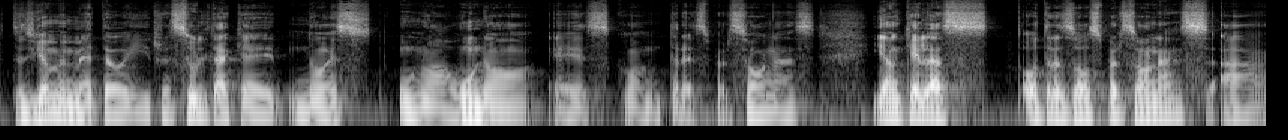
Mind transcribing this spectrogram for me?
Entonces yo me meto y resulta que no es uno a uno, es con tres personas. Y aunque las otras dos personas uh,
